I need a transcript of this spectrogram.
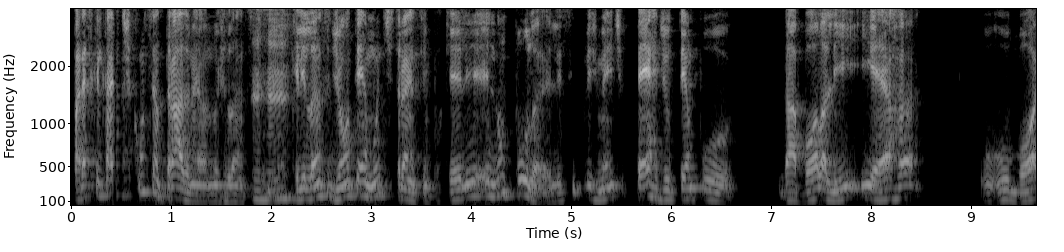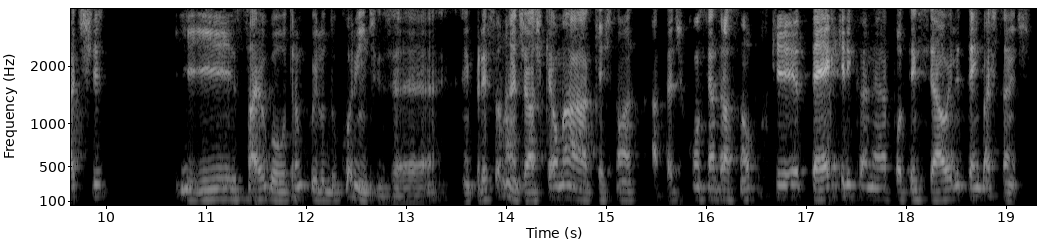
parece que ele está desconcentrado né, nos lances. Uhum. Aquele lance de ontem é muito estranho, assim, porque ele, ele não pula, ele simplesmente perde o tempo da bola ali e erra o, o bote e, e, sai o gol tranquilo do Corinthians. É, é, impressionante. Eu acho que é uma questão até de concentração, porque técnica, né, potencial, ele tem bastante.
